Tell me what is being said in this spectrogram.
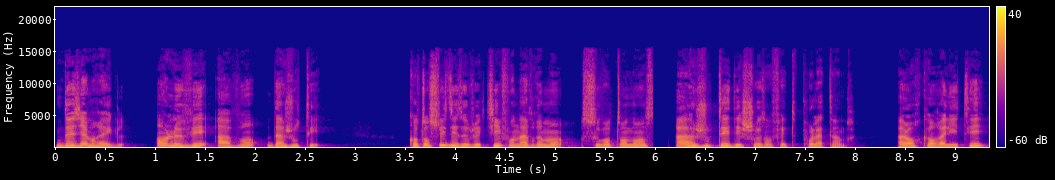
Deuxième règle, enlever avant d'ajouter. Quand on suit des objectifs, on a vraiment souvent tendance à ajouter des choses en fait pour l'atteindre. Alors qu'en réalité,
